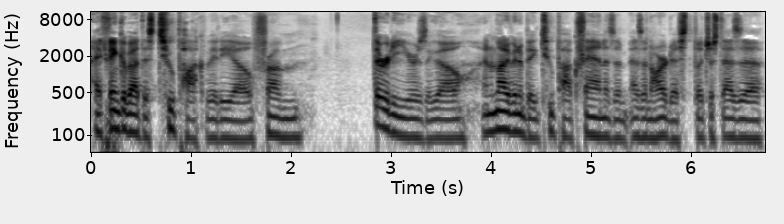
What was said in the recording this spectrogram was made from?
I think about this Tupac video from 30 years ago, and I'm not even a big Tupac fan as a, as an artist, but just as a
